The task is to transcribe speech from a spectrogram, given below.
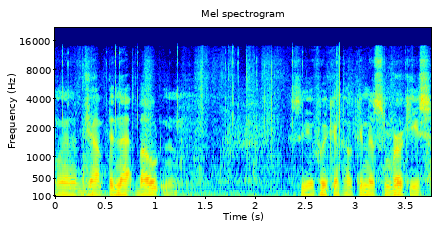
I'm going to jump in that boat and see if we can hook into some brookies.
